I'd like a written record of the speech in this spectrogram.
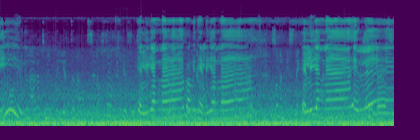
Med ห็นหรือยังนะพาวินเห็นหรือยังนะ som en misstänkt เห็นหรือยังนะ เห็นแล้ว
